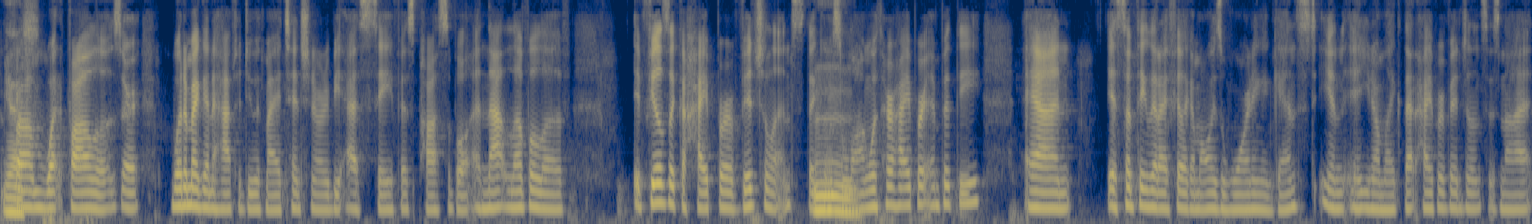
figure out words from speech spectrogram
Yes. From what follows or what am I going to have to do with my attention in order to be as safe as possible? And that level of it feels like a hyper vigilance that goes mm. along with her hyper empathy and it's something that i feel like i'm always warning against in in- you know i'm like that hyper vigilance is not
